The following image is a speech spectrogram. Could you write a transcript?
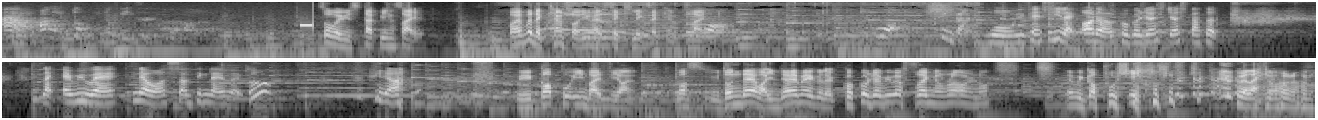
啊，帮你动你的鼻子。 So when we step inside, However, the camps on you has six legs I can fly. Whoa, you can see like all the cockroaches just started like everywhere. There was something like like, oh, yeah. We got put in by Fion because you don't dare, but you dare make the cockroach everywhere flying around, you know. Then we got pushed in. we we're like, no, no, no.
